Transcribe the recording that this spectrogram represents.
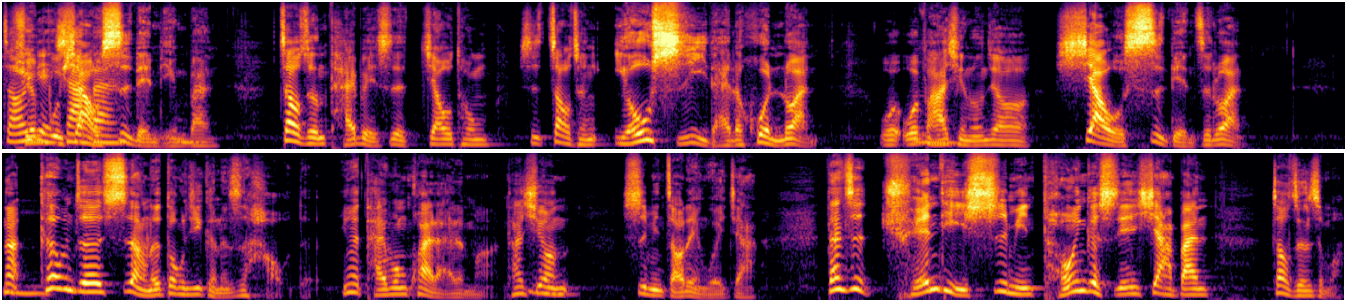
宣布下午四点停班，造成台北市的交通是造成有史以来的混乱。我我把它形容叫下午四点之乱。那柯文哲市长的动机可能是好的，因为台风快来了嘛，他希望市民早点回家。但是全体市民同一个时间下班，造成什么？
